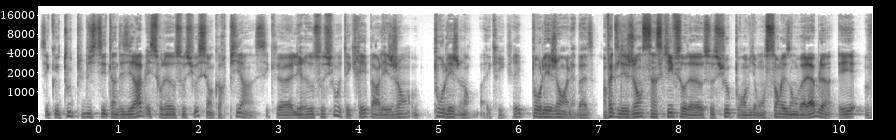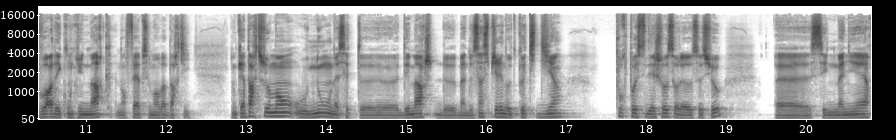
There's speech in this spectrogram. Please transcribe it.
c'est que toute publicité est indésirable, et sur les réseaux sociaux, c'est encore pire. C'est que les réseaux sociaux ont été créés par les gens, pour les gens, créés pour les gens à la base. En fait, les gens s'inscrivent sur les réseaux sociaux pour environ 100 raisons valables, et voir des contenus de marque n'en fait absolument pas partie. Donc à partir du moment où nous, on a cette euh, démarche de, de s'inspirer notre quotidien pour poster des choses sur les réseaux sociaux, euh, c'est une manière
